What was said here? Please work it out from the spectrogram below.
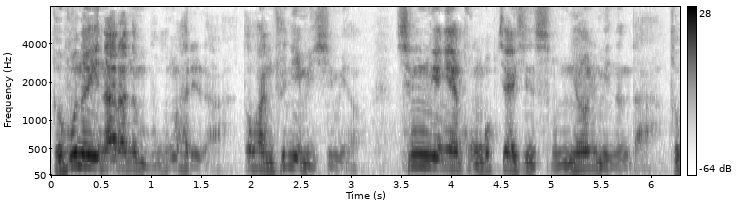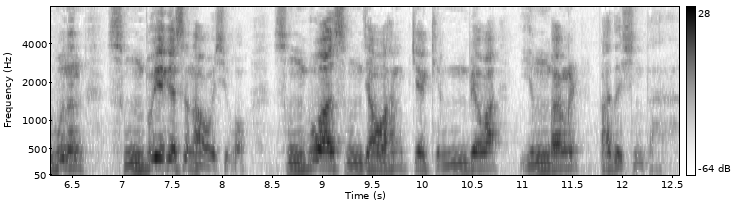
그분의 나라는 무궁하리라. 또한 주님이시며 생명의 공급자이신 성령을 믿는다. 그분은 성부에게서 나오시고 성부와 성자와 함께 경배와 영광을 받으신다.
